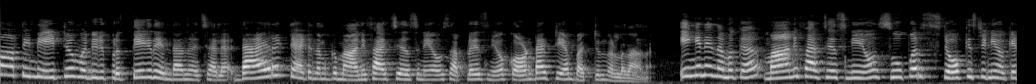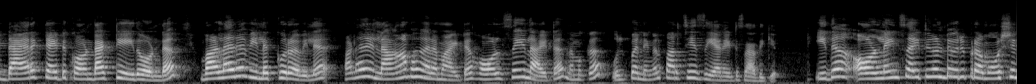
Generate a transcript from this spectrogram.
മാർട്ടിന്റെ ഏറ്റവും വലിയൊരു പ്രത്യേകത എന്താണെന്ന് വെച്ചാൽ ഡയറക്റ്റ് ആയിട്ട് നമുക്ക് മാനുഫാക്ചേഴ്സിനെയോ സപ്ലൈസിനെയോ കോൺടാക്ട് ചെയ്യാൻ പറ്റും എന്നുള്ളതാണ്. ഇങ്ങനെ നമുക്ക് മാനുഫാക്ചേഴ്സിനെയോ സൂപ്പർ സ്റ്റോക്കിസ്റ്റിനെയോ ഒക്കെ ഡയറക്റ്റ് ആയിട്ട് കോൺടാക്ട് ചെയ്തുകൊണ്ട് വളരെ വിലക്കുറവിൽ വളരെ ലാഭകരമായിട്ട് ഹോൾസെയിലായിട്ട് നമുക്ക് ഉൽപ്പന്നങ്ങൾ പർച്ചേസ് ചെയ്യാനായിട്ട് സാധിക്കും. ഇത് ഓൺലൈൻ സൈറ്റുകളുടെ ഒരു പ്രൊമോഷൻ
